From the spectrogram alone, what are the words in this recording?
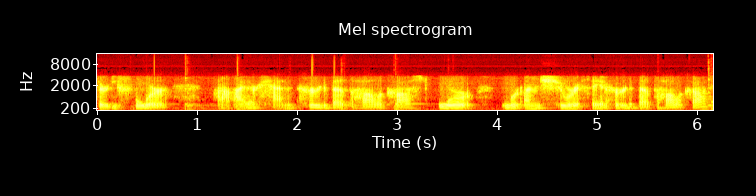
34, uh, either hadn't heard about the Holocaust or were unsure if they had heard about the Holocaust.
